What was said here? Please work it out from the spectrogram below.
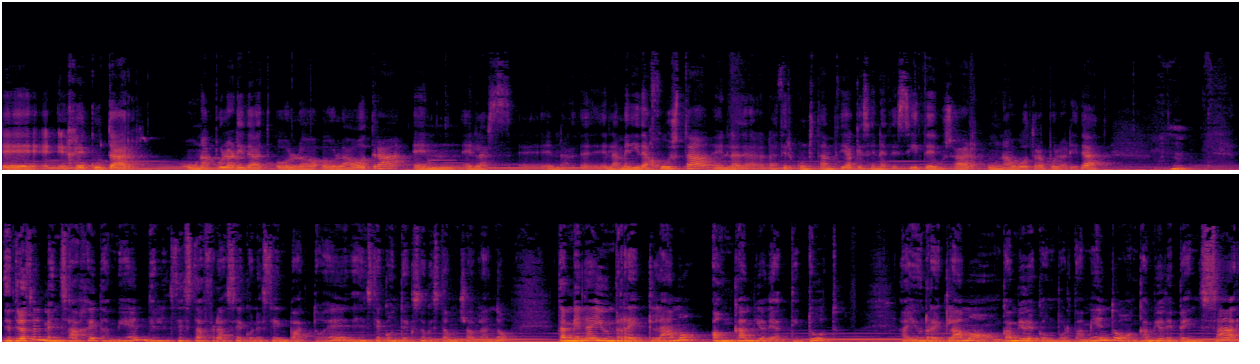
eh, ejecutar una polaridad o la, otra en, la, medida justa, en la, circunstancia que se necesite usar una u otra polaridad. Detrás del mensaje también, de esta frase con este impacto, ¿eh? en este contexto que estamos hablando, también hay un reclamo a un cambio de actitud, hay un reclamo a un cambio de comportamiento o a un cambio de pensar.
